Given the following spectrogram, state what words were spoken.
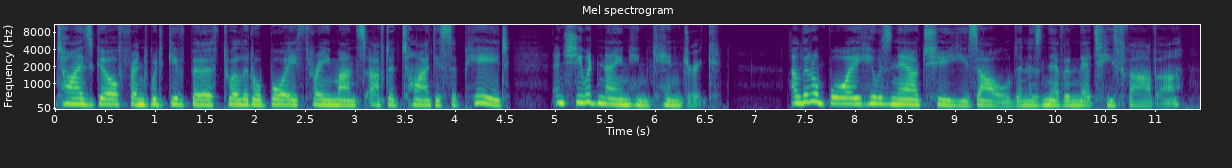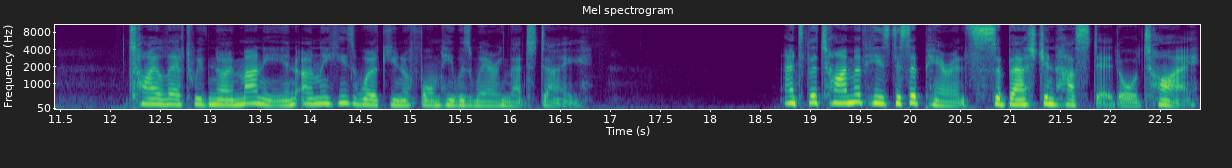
Ty's girlfriend would give birth to a little boy three months after Ty disappeared, and she would name him Kendrick a little boy who is now two years old and has never met his father. Ty left with no money and only his work uniform he was wearing that day. At the time of his disappearance, Sebastian Husted, or Ty,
